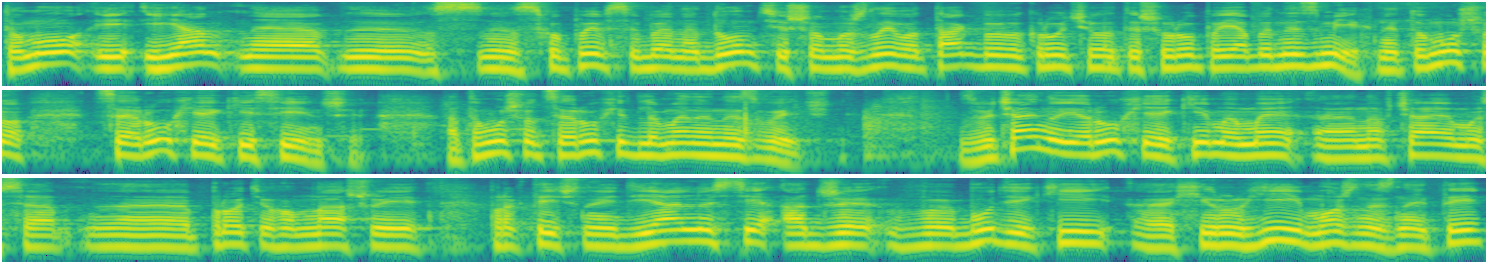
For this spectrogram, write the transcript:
Тому і, я е, е, схопив себе на думці, що можливо так би викручувати шурупи я би не зміг. Не тому, що це рухи якісь інші, а тому, що це рухи для мене незвичні. Звичайно, є рухи, якими ми е, навчаємося е, протягом нашої практичної діяльності, адже в будь-якій е, хірургії можна знайти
